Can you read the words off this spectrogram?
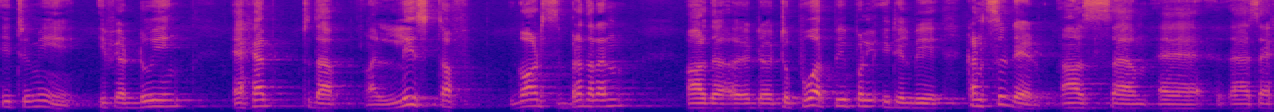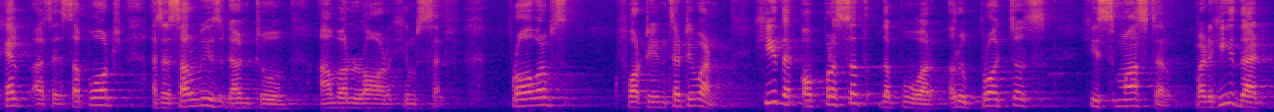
it to me. If you are doing a help to the least of God's brethren, or the, uh, to poor people, it will be considered as, um, a, as a help, as a support, as a service done to our Lord Himself. Proverbs 14:31. He that oppresseth the poor reproaches his master, but he that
